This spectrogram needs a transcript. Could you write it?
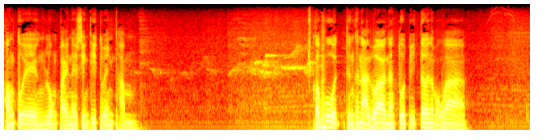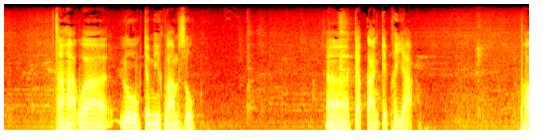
ของตัวเองลงไปในสิ่งที่ตัวเองทำเขาพูดถึงขนาดว่านะตัวปีเตอร์นะบอกว่า ถ้าหากว่าลูกจะมีความสุขจากการเก็บขยะ พ่อ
